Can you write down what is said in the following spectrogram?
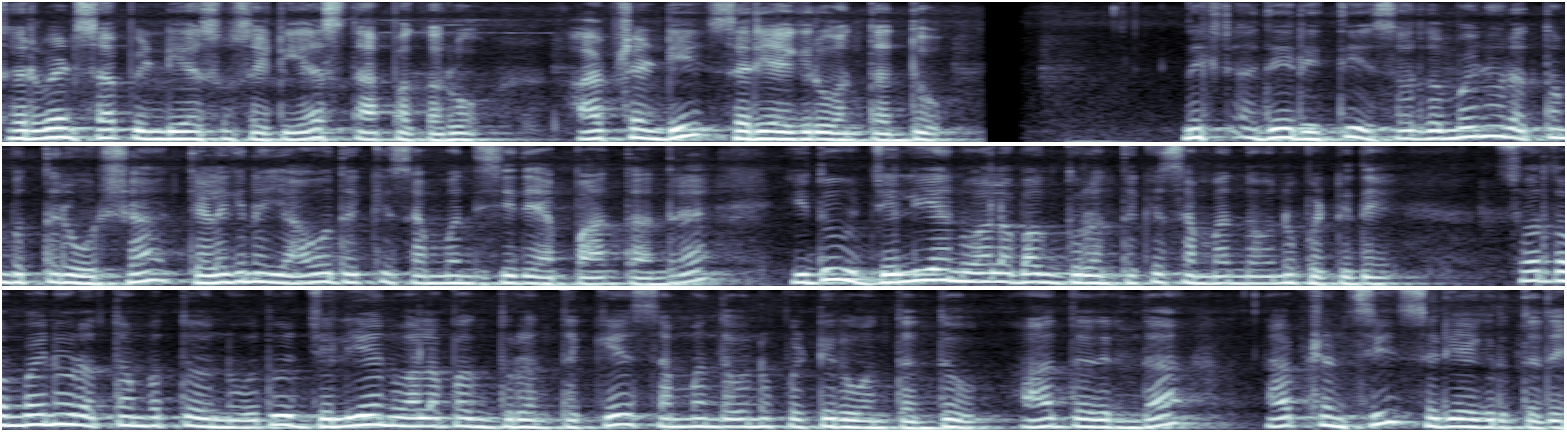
ಸರ್ವೆಂಟ್ಸ್ ಆಫ್ ಇಂಡಿಯಾ ಸೊಸೈಟಿಯ ಸ್ಥಾಪಕರು. ಆಪ್ಷನ್ ಡಿ, ಸರಿಯಾಗಿರುವಂಥದ್ದು. ನೆಕ್ಸ್ಟ್ ಅದೇ ರೀತಿ ಸಾವಿರದ ಒಂಬೈನೂರ ಹತ್ತೊಂಬತ್ತರ ವರ್ಷ ಕೆಳಗಿನ ಯಾವುದಕ್ಕೆ ಸಂಬಂಧಿಸಿದೆಯಪ್ಪ ಅಂತ ಅಂದರೆ ಇದು ಜಲಿಯನ್ ವಾಲಾಬಾಗ್ ದುರಂತಕ್ಕೆ ಸಂಬಂಧವನ್ನು ಪಟ್ಟಿದೆ. ಸಾವಿರದ ಒಂಬೈನೂರ ಹತ್ತೊಂಬತ್ತು ಅನ್ನುವುದು ಜಲಿಯನ್ ವಾಲಾಬಾಗ್ ದುರಂತಕ್ಕೆ ಸಂಬಂಧವನ್ನು ಪಟ್ಟಿರುವಂಥದ್ದು. ಆದ್ದರಿಂದ ಆಪ್ಷನ್ ಸಿ ಸರಿಯಾಗಿರುತ್ತದೆ.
